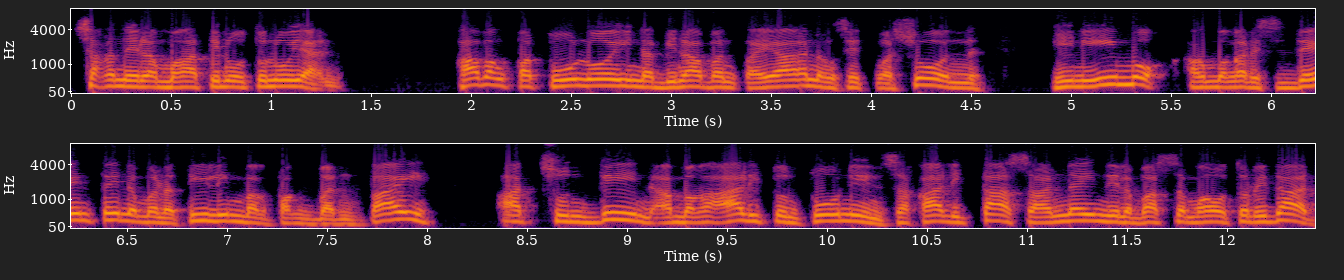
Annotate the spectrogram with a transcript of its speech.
sa kanilang mga tinutuluyan. Habang patuloy na binabantayan ang sitwasyon, hinimok ang mga residente na manatiling magpagbantay at sundin ang mga alituntunin sa kaligtasan na inilabas ng mga otoridad.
